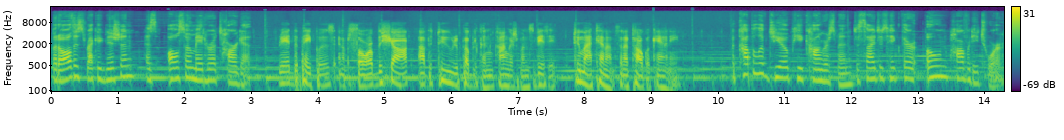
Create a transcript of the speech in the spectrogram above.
But all this recognition has also made her a target. Read the papers and absorbed the shock of the two Republican congressmen's visit to my tenants in Autauga County a couple of GOP congressmen decide to take their own poverty tour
